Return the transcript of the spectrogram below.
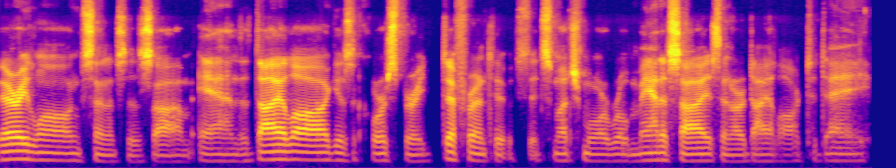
Very long sentences. Um, and the dialogue is, of course, very different. It's it's much more romanticized than our dialogue today.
